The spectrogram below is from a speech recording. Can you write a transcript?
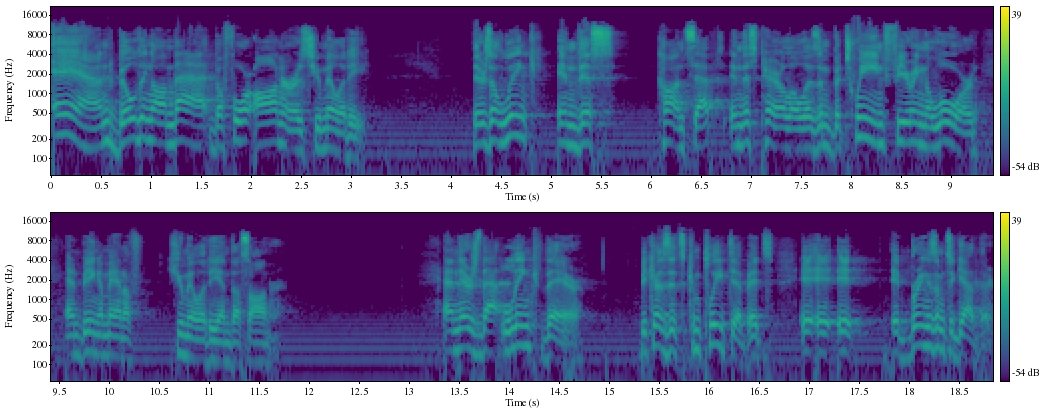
and building on that, before honor is humility. There's a link in this concept, in this parallelism, between fearing the Lord and being a man of humility and thus honor. And there's that link there because it's completive, it's, it, it, it brings them together.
